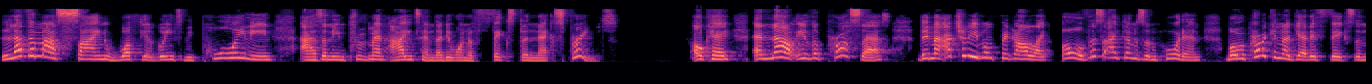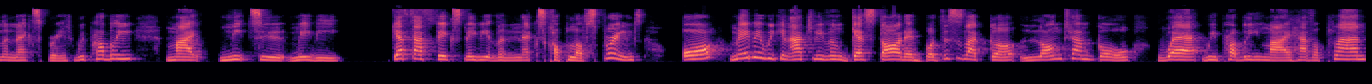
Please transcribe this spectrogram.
Let them assign what they're going to be pulling in as an improvement item that they want to fix the next sprint. Okay. And now in the process, they might actually even figure out like, oh, this item is important, but we probably cannot get it fixed in the next sprint. We probably might need to maybe get that fixed maybe the next couple of sprints or maybe we can actually even get started, but this is like a long term goal where we probably might have a plan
